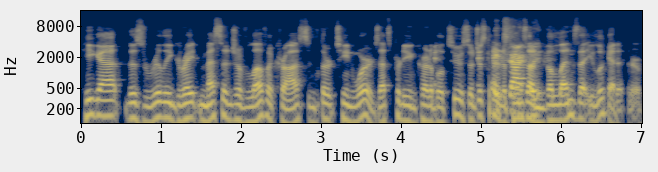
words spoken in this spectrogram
he got this really great message of love across in thirteen words. That's pretty incredible too. So it just kind of depends on the lens that you look at it through.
